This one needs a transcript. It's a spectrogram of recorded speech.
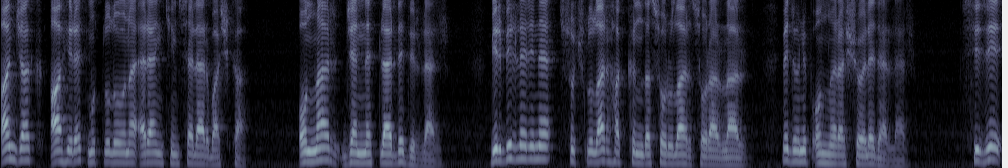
Ancak ahiret mutluluğuna eren kimseler başka. Onlar cennetlerdedirler. Birbirlerine suçlular hakkında sorular sorarlar ve dönüp onlara şöyle derler. Sizi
